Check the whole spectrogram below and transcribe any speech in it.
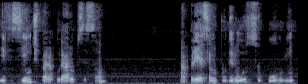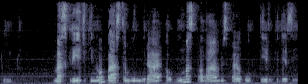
eficiente para curar a obsessão. A prece é um poderoso socorro em tudo mas crede que não basta murmurar algumas palavras para obter o que deseja.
